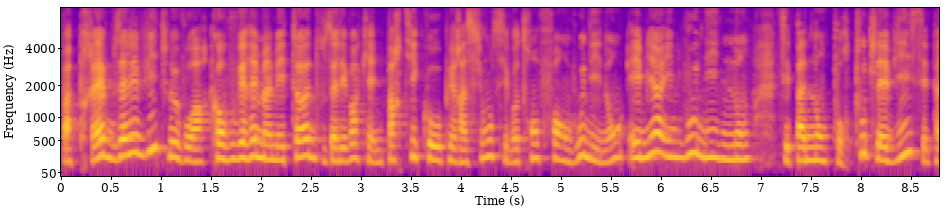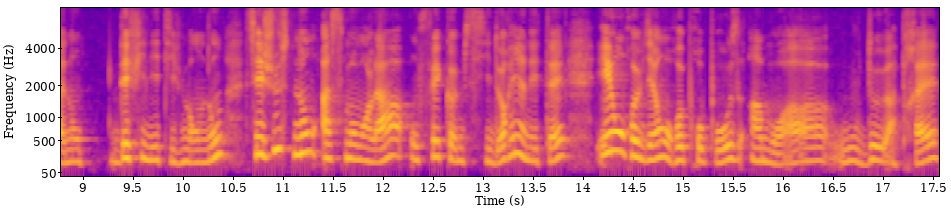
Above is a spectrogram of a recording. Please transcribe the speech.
pas prêt. Vous allez vite le voir. Quand vous verrez ma méthode, vous allez voir qu'il y a une partie coopération. Si votre enfant vous dit non, eh bien, il vous dit non. C'est pas non pour toute la vie, c'est pas non définitivement non. C'est juste non à ce moment-là. On fait comme si de rien n'était et on revient, on repropose un mois ou deux après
